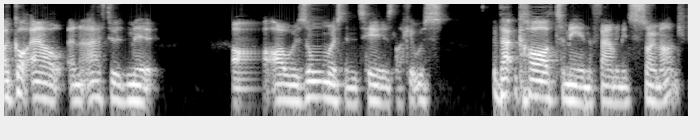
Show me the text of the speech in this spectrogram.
I got out, and I have to admit, I, I was almost in tears. Like it was that car to me and the family means so much.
